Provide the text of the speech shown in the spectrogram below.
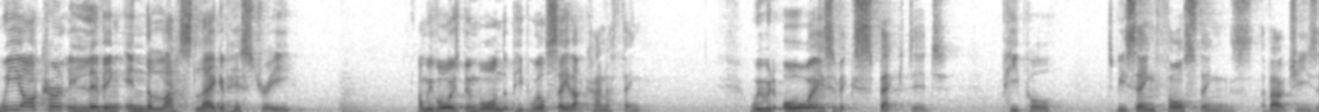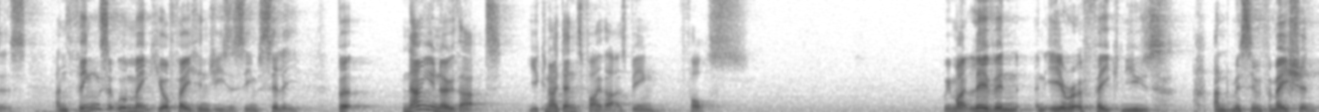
We are currently living in the last leg of history, and we've always been warned that people will say that kind of thing. We would always have expected people to be saying false things about Jesus and things that will make your faith in Jesus seem silly. But now you know that, you can identify that as being false. We might live in an era of fake news and misinformation,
